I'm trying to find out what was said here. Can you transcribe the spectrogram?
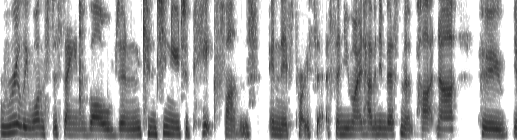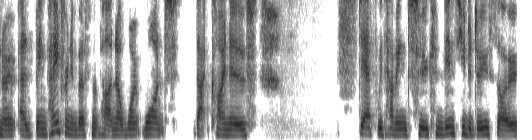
really wants to stay involved and continue to pick funds in this process. And you might have an investment partner who, you know, as being paid for an investment partner, won't want that kind of step with having to convince you to do so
